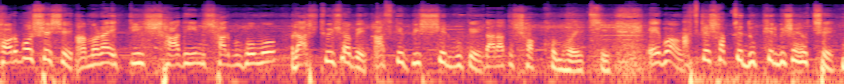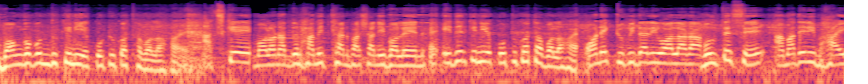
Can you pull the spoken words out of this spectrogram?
সর্বশেষে আমরা একটি স্বাধীন সার্বভৌম রাষ্ট্র হিসাবে আজকে বিশ্বের বুকে দাঁড়াতে সক্ষম হয়েছি। এবং আজকে সবচেয়ে দুঃখের বিষয় হচ্ছে বঙ্গবন্ধুকে নিয়ে কটু কথা বলা হয়। আজকে মৌলানা আব্দুল হামিদ খান ভাসানি বলেন, এদেরকে নিয়ে কটু কথা বলা হয়। অনেক টুপিদারিওয়ালারা বলতেছে, আমাদেরই ভাই,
